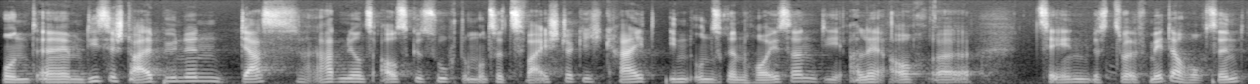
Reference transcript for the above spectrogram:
Und ähm, diese Stahlbühnen, das hatten wir uns ausgesucht, um unsere Zweistöckigkeit in unseren Häusern, die alle auch äh, 10 bis 12 Meter hoch sind,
